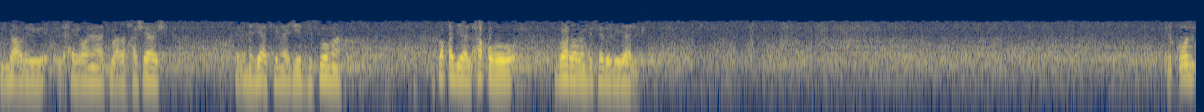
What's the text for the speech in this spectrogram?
من بعض الحيوانات بعض الخشاش فإنه يأتي من أجل الجسومة فقد يلحقه ضرر بسبب ذلك يقول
